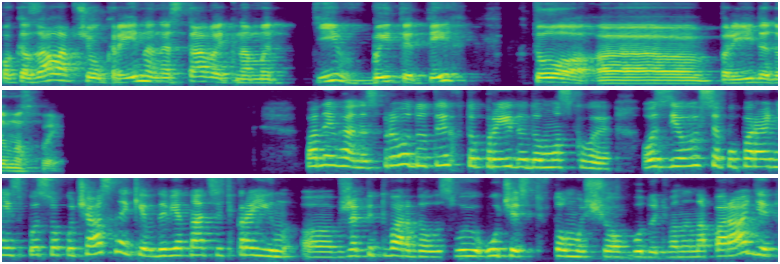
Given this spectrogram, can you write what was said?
показала б, що Україна не ставить на меті вбити тих, хто е, приїде до Москви. Пане Євгене, з приводу тих, хто приїде до Москви, ось з'явився попередній список учасників. 19 країн е, вже підтвердили свою участь в тому, що будуть вони на параді.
